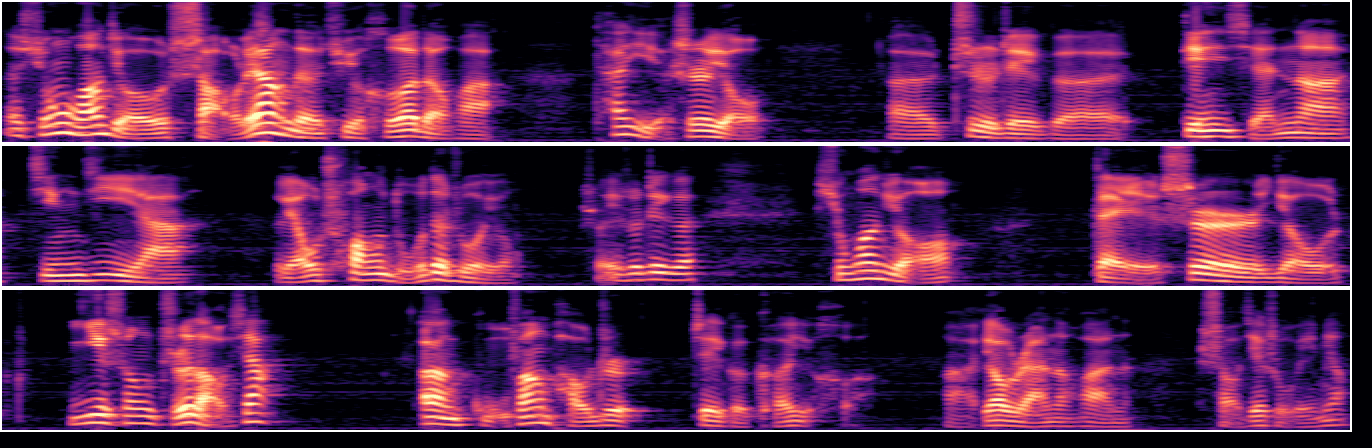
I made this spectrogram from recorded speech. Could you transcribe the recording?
那雄黄酒少量的去喝的话，它也是有，呃，治这个癫痫呐、惊悸呀、疗疮毒的作用。所以说，这个雄黄酒得是有医生指导下，按古方炮制，这个可以喝啊，要不然的话呢，少接触为妙。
